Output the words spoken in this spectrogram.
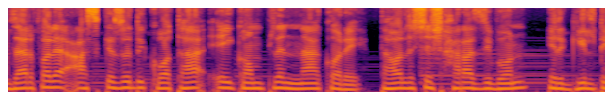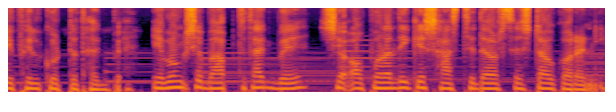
যার ফলে আজকে যদি কথা এই কমপ্লেন না করে, তাহলে সে সারা জীবন এর গিলটি ফিল করতে থাকবে। এবং সে ভাবতে থাকবে সে অপরাধীকে শাস্তি দেওয়ার চেষ্টাও করেনি।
